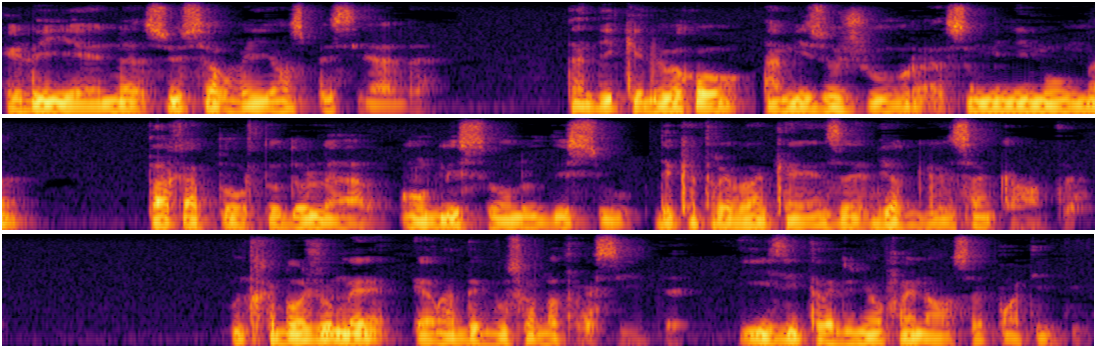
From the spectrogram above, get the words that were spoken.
et l'yen sous surveillance spéciale, tandis que l'euro a mis au jour son minimum par rapport au dollar en glissant au-dessous de 95,50. Une très bonne journée et rendez-vous sur notre site easytradeunionfinance.it.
